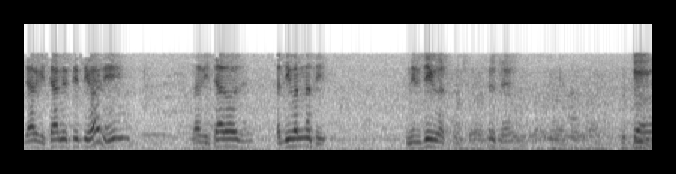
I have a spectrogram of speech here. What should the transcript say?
જયારે વિચારની સ્થિતિ હોય ને ત્યારે વિચારો સજીવન નથી. નિર્જીવ વસ્તુ છે. શું છે.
